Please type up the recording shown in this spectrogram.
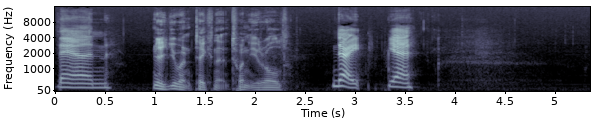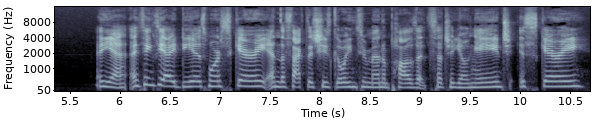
than Yeah, you weren't taking it 20 year old. Right. Yeah. Yeah, I think the idea is more scary, and the fact that she's going through menopause at such a young age is scary.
